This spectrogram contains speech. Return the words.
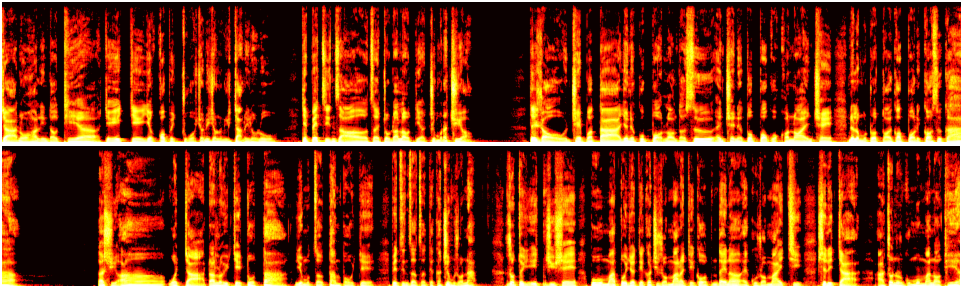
trả nó hà linh đầu thia chế chế giờ có bị chùa cho nên cho nó trả đi lô lô chế bé chính giờ giờ trâu đó lao tiệt chưa một đã chưa tới rồi chế bỏ ta giờ nó cú bỏ lòng đầu sư. Anh chế nữa tôi bỏ của con nói, anh chế nên là một đôi tối có bỏ đi có sư cả ta chỉ à 我 trả đã lấy chế tôi ta, giờ một giờ tam bảo chế bé chính giờ giờ tiệt cả chưa một rồi nào. Rồi tôi ít chỉ xe bố một má tôi giờ tiệt cả chỉ rồi má là chế cậu tận đây nó ai cũng rồi má chỉ. Xe lịch trả à cho nó cũng một má nó thiệt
